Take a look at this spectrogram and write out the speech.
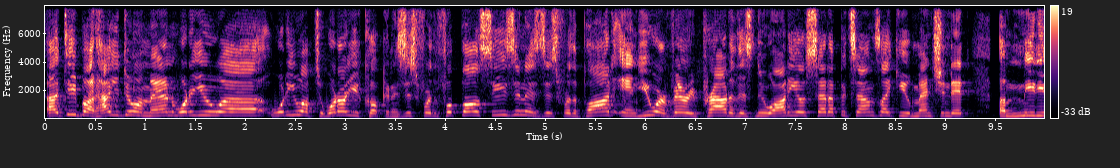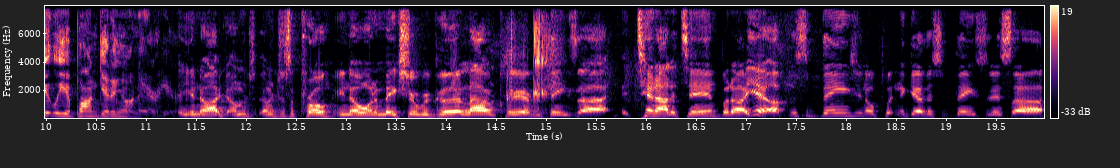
uh, D-Bud, how you doing, man? What are you uh, What are you up to? What are you cooking? Is this for the football season? Is this for the pod? And you are very proud of this new audio setup. It sounds like you mentioned it immediately upon getting on air here. You know, I, I'm I'm just a pro. You know, want to make sure we're good, loud and clear. Everything's uh, ten out of ten. But uh, yeah, up to some things. You know, putting together some things for this uh,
